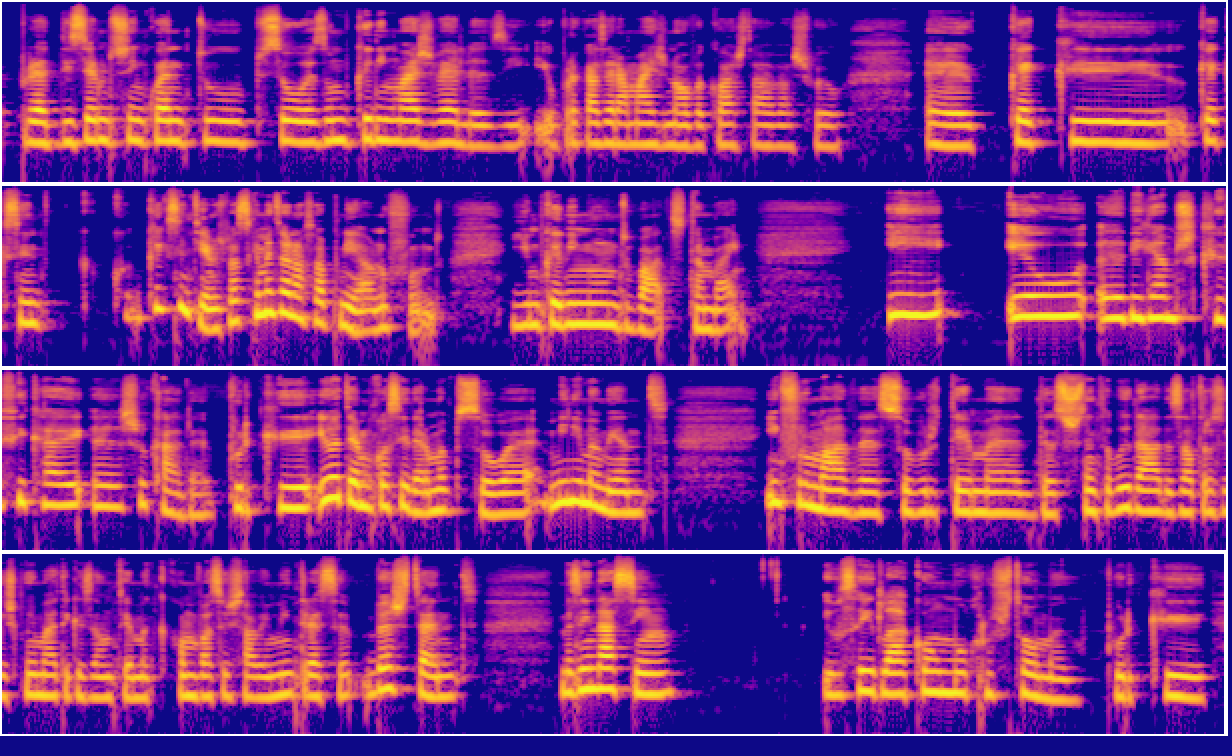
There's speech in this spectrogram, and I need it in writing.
para dizermos enquanto pessoas um bocadinho mais velhas, e eu por acaso era a mais nova que lá estava, acho eu, uh, o que é que, o que, é que, senti, o que é que sentíamos? Basicamente a nossa opinião, no fundo, e um bocadinho um debate também. E eu, uh, digamos que fiquei chocada, porque eu até me considero uma pessoa minimamente informada sobre o tema da sustentabilidade, das alterações climáticas. É um tema que, como vocês sabem, me interessa bastante, mas ainda assim eu saí de lá com um morro no estômago, porque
